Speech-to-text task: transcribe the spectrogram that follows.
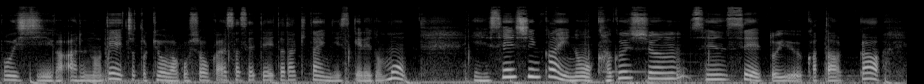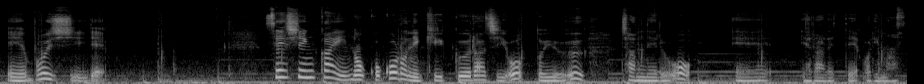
Voicy があるのでちょっと今日はご紹介させていただきたいんですけれども、えー、精神科医の家具俊先生という方が、えー、 Voicy で精神科医の心に聞くラジオというチャンネルを、えー、やられております。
